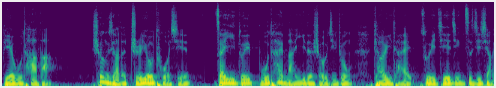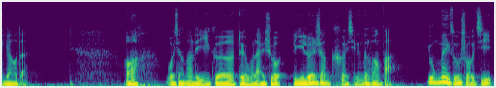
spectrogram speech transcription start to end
别无他法，剩下的只有妥协，在一堆不太满意的手机中挑一台最接近自己想要的。哦，我想到了一个对我来说理论上可行的方法：用魅族手机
